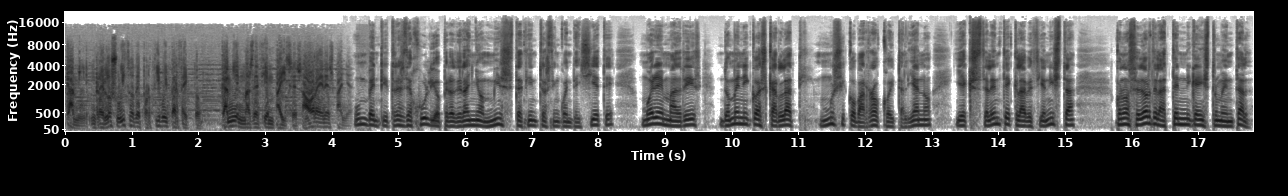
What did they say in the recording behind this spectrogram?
Cami, reloj suizo deportivo y perfecto. Cami en más de 100 países, ahora en España. Un 23 de julio, pero del año 1757, muere en Madrid Domenico Scarlatti, músico barroco italiano y excelente clavecionista, conocedor de la técnica instrumental.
